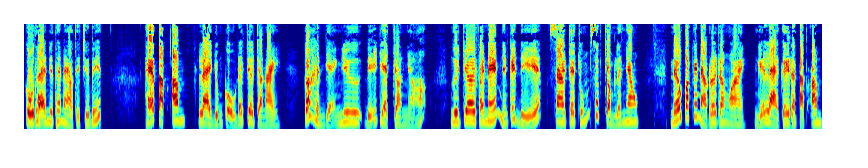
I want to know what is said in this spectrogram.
Cụ thể như thế nào thì chưa biết. Thẻ tạp âm là dụng cụ để chơi trò này. Có hình dạng như đĩa dẹt tròn nhỏ. Người chơi phải ném những cái đĩa sao cho chúng xếp chồng lên nhau. Nếu có cái nào rơi ra ngoài, nghĩa là gây ra tạp âm,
